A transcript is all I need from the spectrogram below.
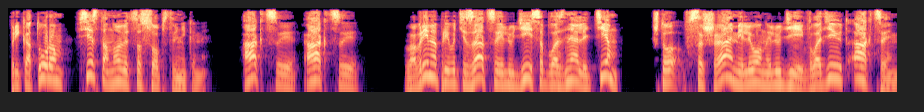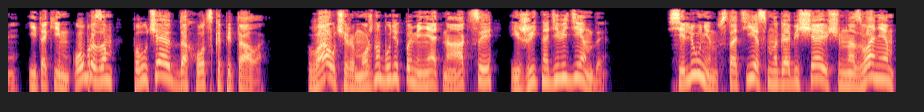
при котором все становятся собственниками. Акции, акции. Во время приватизации людей соблазняли тем, что в США миллионы людей владеют акциями и таким образом получают доход с капитала. Ваучеры можно будет поменять на акции и жить на дивиденды. Селюнин в статье с многообещающим названием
